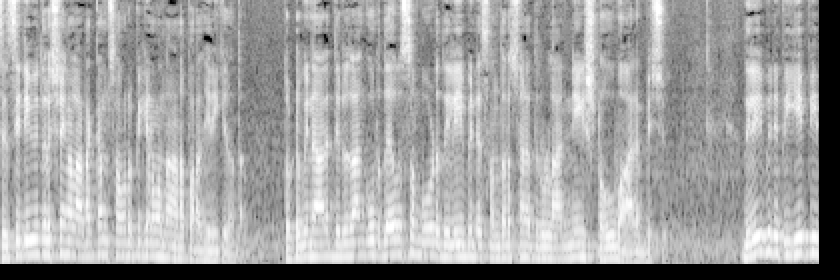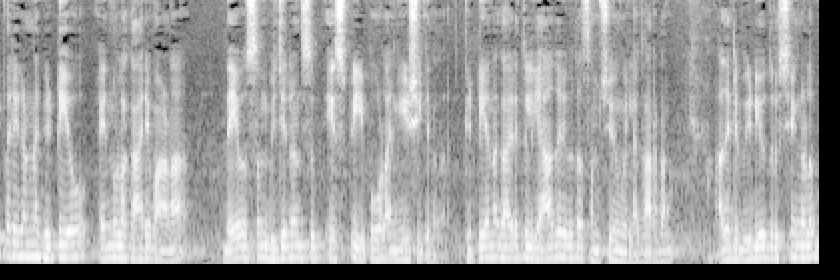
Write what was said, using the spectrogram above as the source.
സി സി ടി വി ദൃശ്യങ്ങൾ അടക്കം സമർപ്പിക്കണമെന്നാണ് പറഞ്ഞിരിക്കുന്നത്. തൊട്ടുപിന്നാലെ തിരുവിതാംകൂർ ദേവസ്വം ബോർഡ് ദിലീപിന്റെ സന്ദർശനത്തിലുള്ള അന്വേഷണവും ആരംഭിച്ചു. ദിലീപിന് വി ഐ പി പരിഗണന കിട്ടിയോ എന്നുള്ള കാര്യമാണ് ദേവസ്വം വിജിലൻസ് എസ് പി ഇപ്പോൾ അന്വേഷിക്കുന്നത്. കിട്ടിയെന്ന കാര്യത്തിൽ യാതൊരുവിധ സംശയവുമില്ല. കാരണം അതിന്റെ വീഡിയോ ദൃശ്യങ്ങളും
